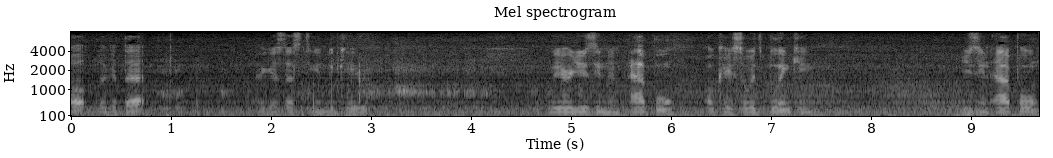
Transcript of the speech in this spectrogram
Oh, look at that. I guess that's the indicator. We are using an Apple. Okay, so it's blinking. Using Apple.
